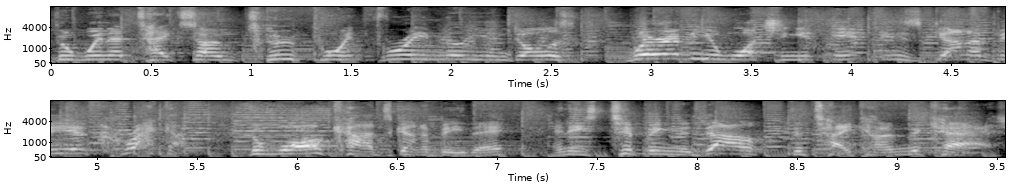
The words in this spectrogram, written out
The winner takes home $2.3 million. Wherever you're watching it, it is going to be a cracker. The wildcard's going to be there and he's tipping Nadal to take home the cash.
